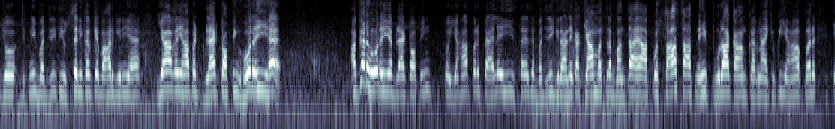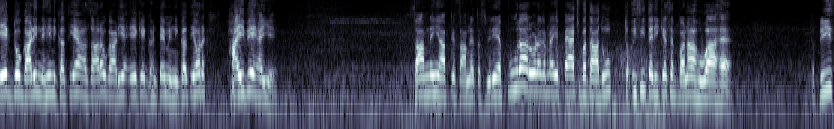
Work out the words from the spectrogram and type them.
जो जितनी बजरी थी उससे निकल के बाहर गिरी है। या अगर यहाँ पर ब्लैक टॉपिंग हो रही है, अगर हो रही है ब्लैक टॉपिंग तो यहाँ पर पहले ही इस तरह से बजरी गिराने का क्या मतलब बनता है, आपको साथ साथ में ही पूरा काम करना है, क्योंकि यहाँ पर एक दो गाड़ी नहीं निकलती है, हज़ारों गाड़ियाँ एक एक घंटे में निकलती है और हाईवे है ये। सामने ही आपके सामने तस्वीरें है। पूरा रोड अगर मैं ये पैच बता दूँ तो इसी तरीके से बना हुआ है। तो प्लीज़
